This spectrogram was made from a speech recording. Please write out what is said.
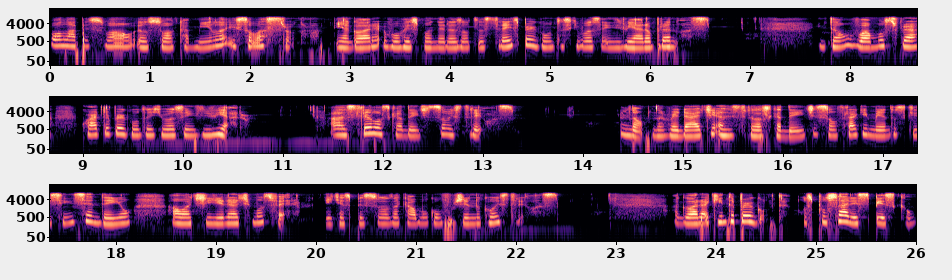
Olá pessoal, eu sou a Camila e sou astrônoma. E agora eu vou responder as outras três perguntas que vocês enviaram para nós. Então vamos para a quarta pergunta que vocês enviaram. As estrelas cadentes são estrelas? Não, na verdade, as estrelas cadentes são fragmentos que se incendeiam ao atingir a atmosfera e que as pessoas acabam confundindo com estrelas. Agora, a quinta pergunta: os pulsares piscam?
